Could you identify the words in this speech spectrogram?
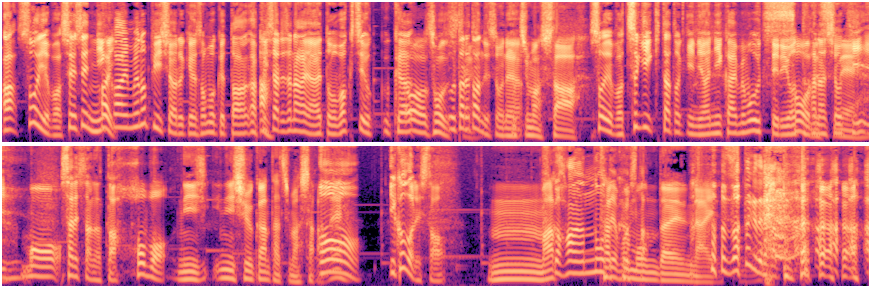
ー、あ、そういえば先生2回目の PCR 検査も受けた、あ、PCR じゃない、えっと、ワクチン受け、打たれたんですよね打。ちました。そういえば次来た時には2回目も打ってるよって話を聞い、ねもう、されてたんだった。ほぼ 2, 2週間経ちましたからね。いかがでした？うーん、副反応した。問題ないです、全く出なかっ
